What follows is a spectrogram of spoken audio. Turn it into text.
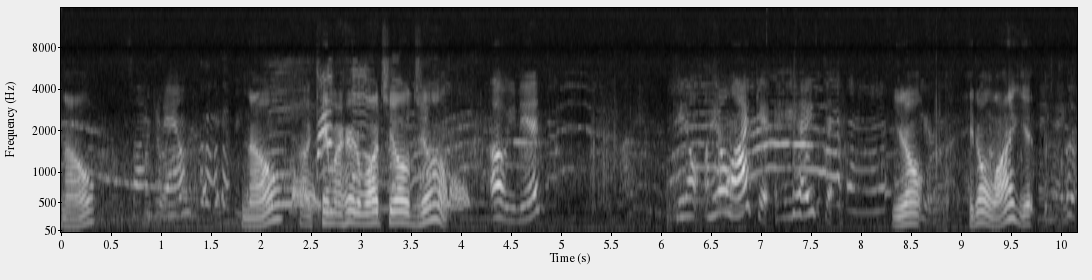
No. Down? No. I came out here to watch y'all jump. Oh, you did? He don't. He don't like it. He hates it. You don't. He don't like it. It.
